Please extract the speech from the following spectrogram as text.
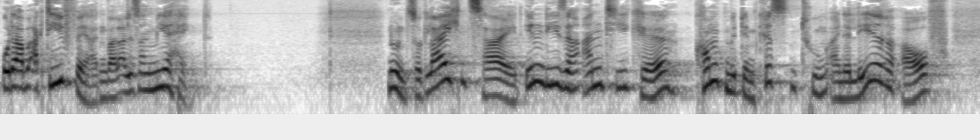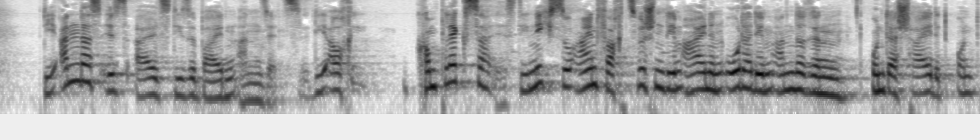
oder aber aktiv werden, weil alles an mir hängt. Nun, zur gleichen Zeit in dieser Antike kommt mit dem Christentum eine Lehre auf, die anders ist als diese beiden Ansätze, die auch komplexer ist, die nicht so einfach zwischen dem einen oder dem anderen unterscheidet. Und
